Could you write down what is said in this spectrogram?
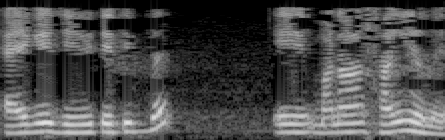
ඇයගේ ජීවිතයේ තිබ්බ ඒ මනා සංයමය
